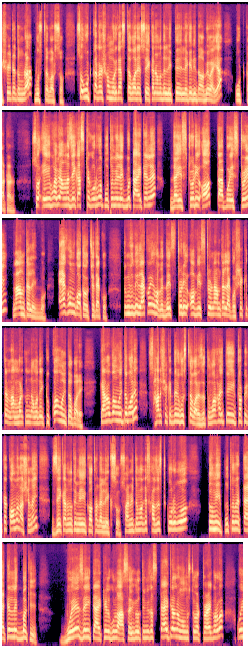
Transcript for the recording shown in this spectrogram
বিষয়টা তোমরা বুঝতে পারছ। সো উট কাটার সম্পর্কে আসতে পারে সো এখানে আমাদের লিখতে, লিখে দিতে হবে ভাইয়া উট কাটার সো এইভাবে আমরা যে কাজটা করব, প্রথমে লিখব টাইটেলে দ্য স্টোরি অফ তারপর স্টোরি নামটা লিখব। এখন কথা হচ্ছে, দেখো, তুমি যদি লেখোই হবে দ্য স্টোরি অফ স্টোরি নামটা লেখো, সেক্ষেত্রে নাম্বার কিন্তু আমাদের একটু কম হইতে পারে। কেন কম হইতে পারে? স্যার সেক্ষেত্রে বুঝতে পারে যে তোমার হয়তো এই টপিকটা কমন আসে নাই, যে কারণে তুমি এই কথাটা লিখছো। সো আমি তোমাকে সাজেস্ট করব, তুমি প্রথমে টাইটেল লিখবা কি? বইয়ে যেই টাইটেলগুলো আছে, এগুলো তুমি জাস্ট টাইটেলটা মুখস্থ করার ট্রাই করবা। ওই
